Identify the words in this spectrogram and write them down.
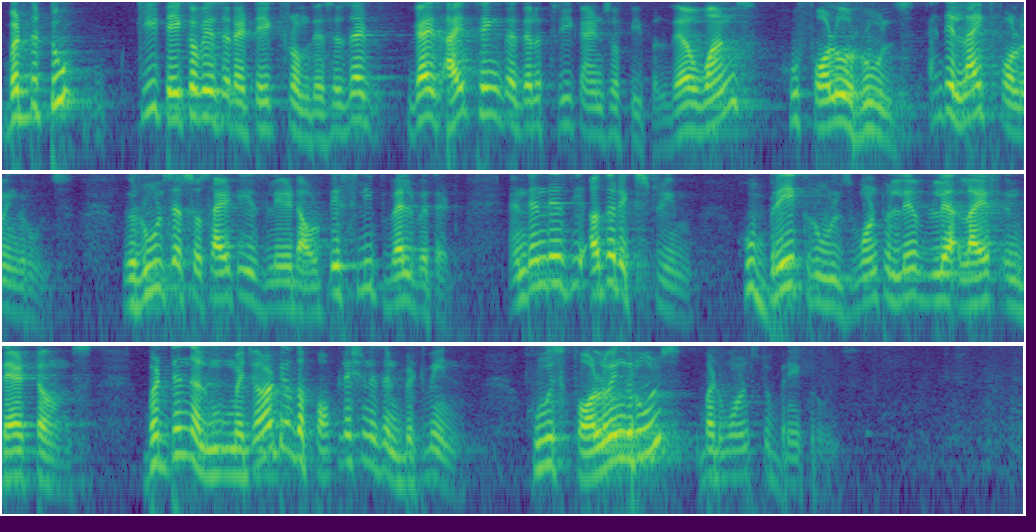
But the two key takeaways that I take from this is that, guys, I think that there are three kinds of people. There are ones who follow rules, and they like following rules. The rules that society is laid out, they sleep well with it. And then there's the other extreme, who break rules, want to live life in their terms. But then the majority of the population is in between, who is following rules but wants to break rules.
